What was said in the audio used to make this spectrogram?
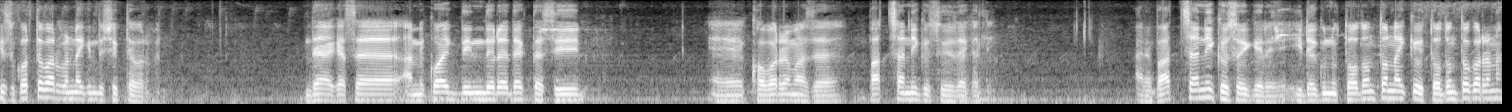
কিছু করতে পারবেন না, কিন্তু শিখতে পারবেন। দেখা গেছে, আমি কয়েকদিন ধরে দেখতেছি খবরের মাঝে বাচ্চা নিখোঁজ হয়ে যায় খালি। আরে বাচ্চা নিখোঁজ হয়ে গেলে এটা কোনো তদন্ত নাই কেউ তদন্ত করে না?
